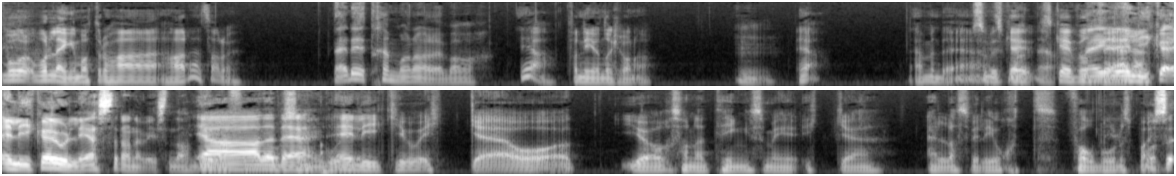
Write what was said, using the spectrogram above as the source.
Hvor, hvor lenge måtte du ha, ha det, sa du? Nei, det er tre måneder det varer. Ja, for 900 kroner. Mm. Ja, men det skal, man- ja. skal jeg vurdere. Jeg, jeg, liker, jeg liker jo å lese den avisen, da. Ja, det er det. Jeg liker jo ikke å gjøre sånne ting som jeg ikke ellers ville gjort for bonuspoeng. Også,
